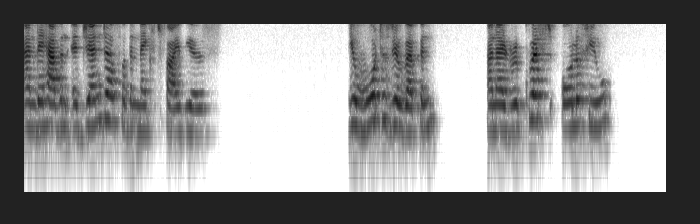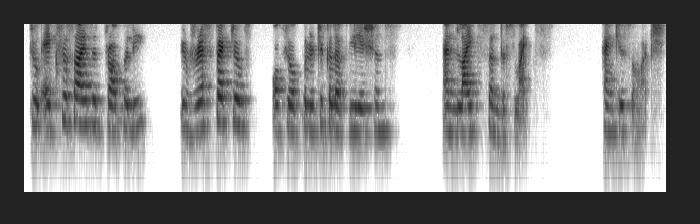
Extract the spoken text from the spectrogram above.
and they have an agenda for the next five years. Your vote is your weapon, and I request all of you to exercise it properly, irrespective of your political affiliations and likes and dislikes. Thank you so much.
